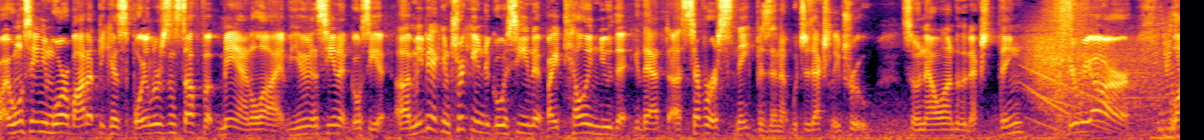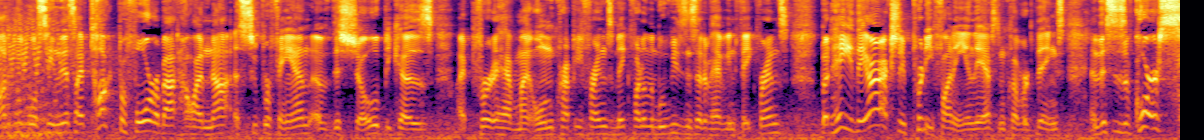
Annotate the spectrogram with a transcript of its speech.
I won't say any more about it because spoilers and stuff, but man alive, if you haven't seen it, go see it. Uh, maybe I can trick you into go seeing it by telling you that, that uh, Severus Snape is in it, which is actually true. So now on to the next thing. Here we are. A lot of people have seen this. I've talked before about how I'm not a super fan of this show because I prefer to have my own crappy friends make fun of the movies instead of having fake friends. But hey, they are actually pretty funny and they have some clever things. And this is, of course,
